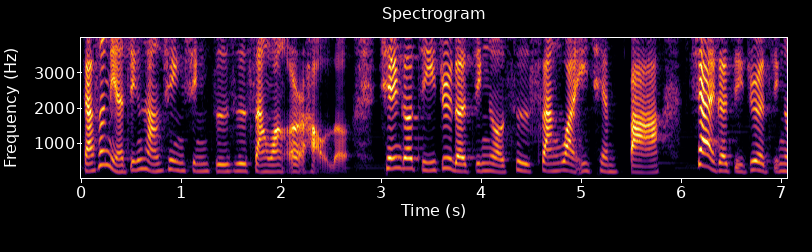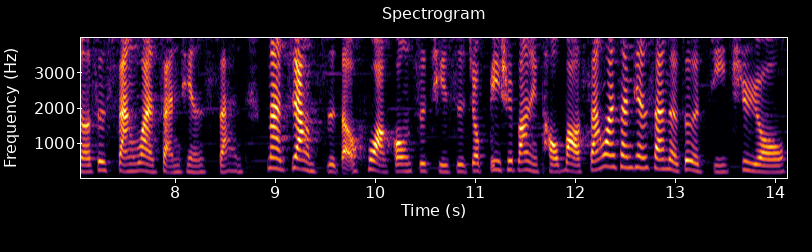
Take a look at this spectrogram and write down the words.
假设你的经常性薪资是三万二好了，前一个集聚的金额是三万一千八，下一个集聚的金额是三万三千三。那这样子的话，公司其实就必须帮你投保三万三千三的这个集聚哦。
